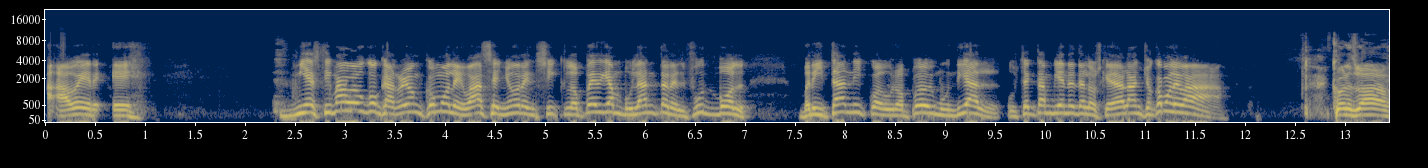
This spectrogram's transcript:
A ver, eh, mi estimado Hugo Carreón, ¿cómo le va, señor? Enciclopedia ambulante del fútbol británico, europeo y mundial. Usted también es de los que da el ancho. ¿Cómo le va? ¿Cómo les va,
